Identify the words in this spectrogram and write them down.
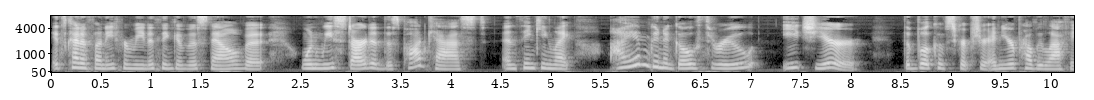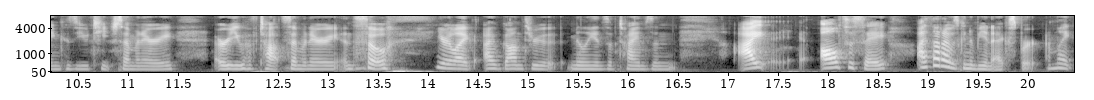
it's kind of funny for me to think of this now, but when we started this podcast and thinking, like, I am going to go through each year the book of scripture, and you're probably laughing because you teach seminary or you have taught seminary. And so you're like, I've gone through it millions of times. And I, all to say, I thought I was going to be an expert. I'm like,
